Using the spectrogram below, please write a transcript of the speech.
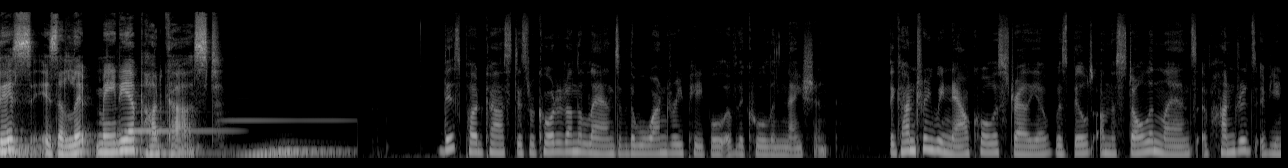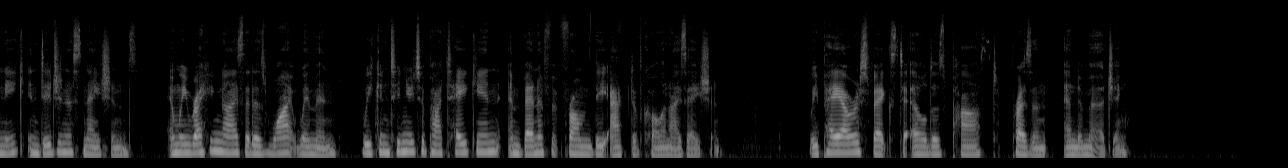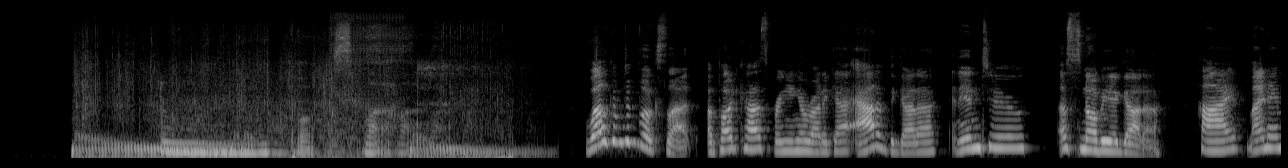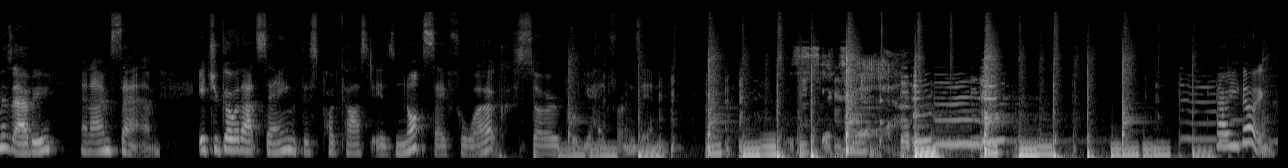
This is a Lip Media podcast. This podcast is recorded on the lands of the Wurundjeri people of the Kulin Nation. The country we now call Australia was built on the stolen lands of hundreds of unique Indigenous nations, and we recognise that as white women, we continue to partake in and benefit from the act of colonisation. We pay our respects to elders past, present, and emerging. Welcome to Book Slut, a podcast bringing erotica out of the gutter and into a snobbier gutter. Hi, my name is Abby. And I'm Sam. It should go without saying that this podcast is not safe for work, so put your headphones in. How are you going?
